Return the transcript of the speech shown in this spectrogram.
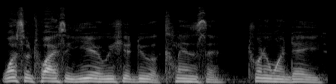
once or twice a year we should do a cleansing, 21 days.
